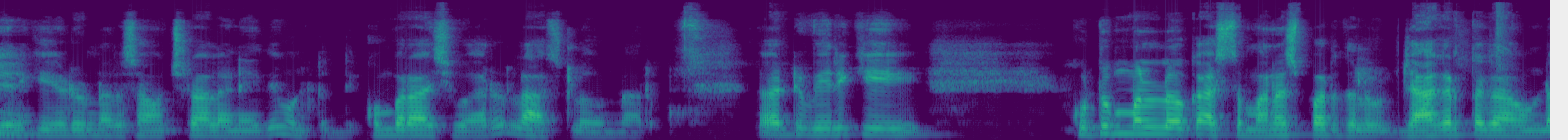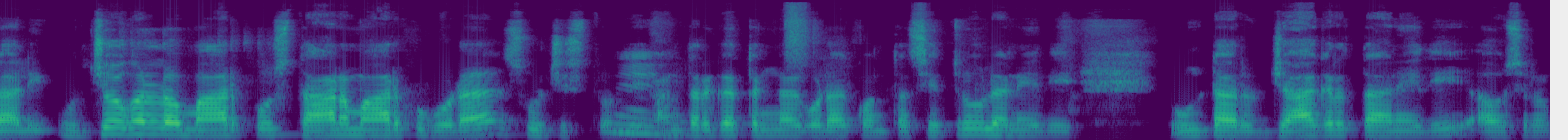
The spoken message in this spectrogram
వీరికి ఏడున్నర సంవత్సరాలు అనేది ఉంటుంది. కుంభరాశి వారు లాస్ట్లో ఉన్నారు. కాబట్టి వీరికి కుటుంబంలో కాస్త మనస్పర్ధలు జాగ్రత్తగా ఉండాలి. ఉద్యోగంలో మార్పు స్థాన మార్పు కూడా సూచిస్తుంది. అంతర్గతంగా కూడా కొంత శత్రువులు అనేది ఉంటారు. జాగ్రత్త అనేది అవసరం.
